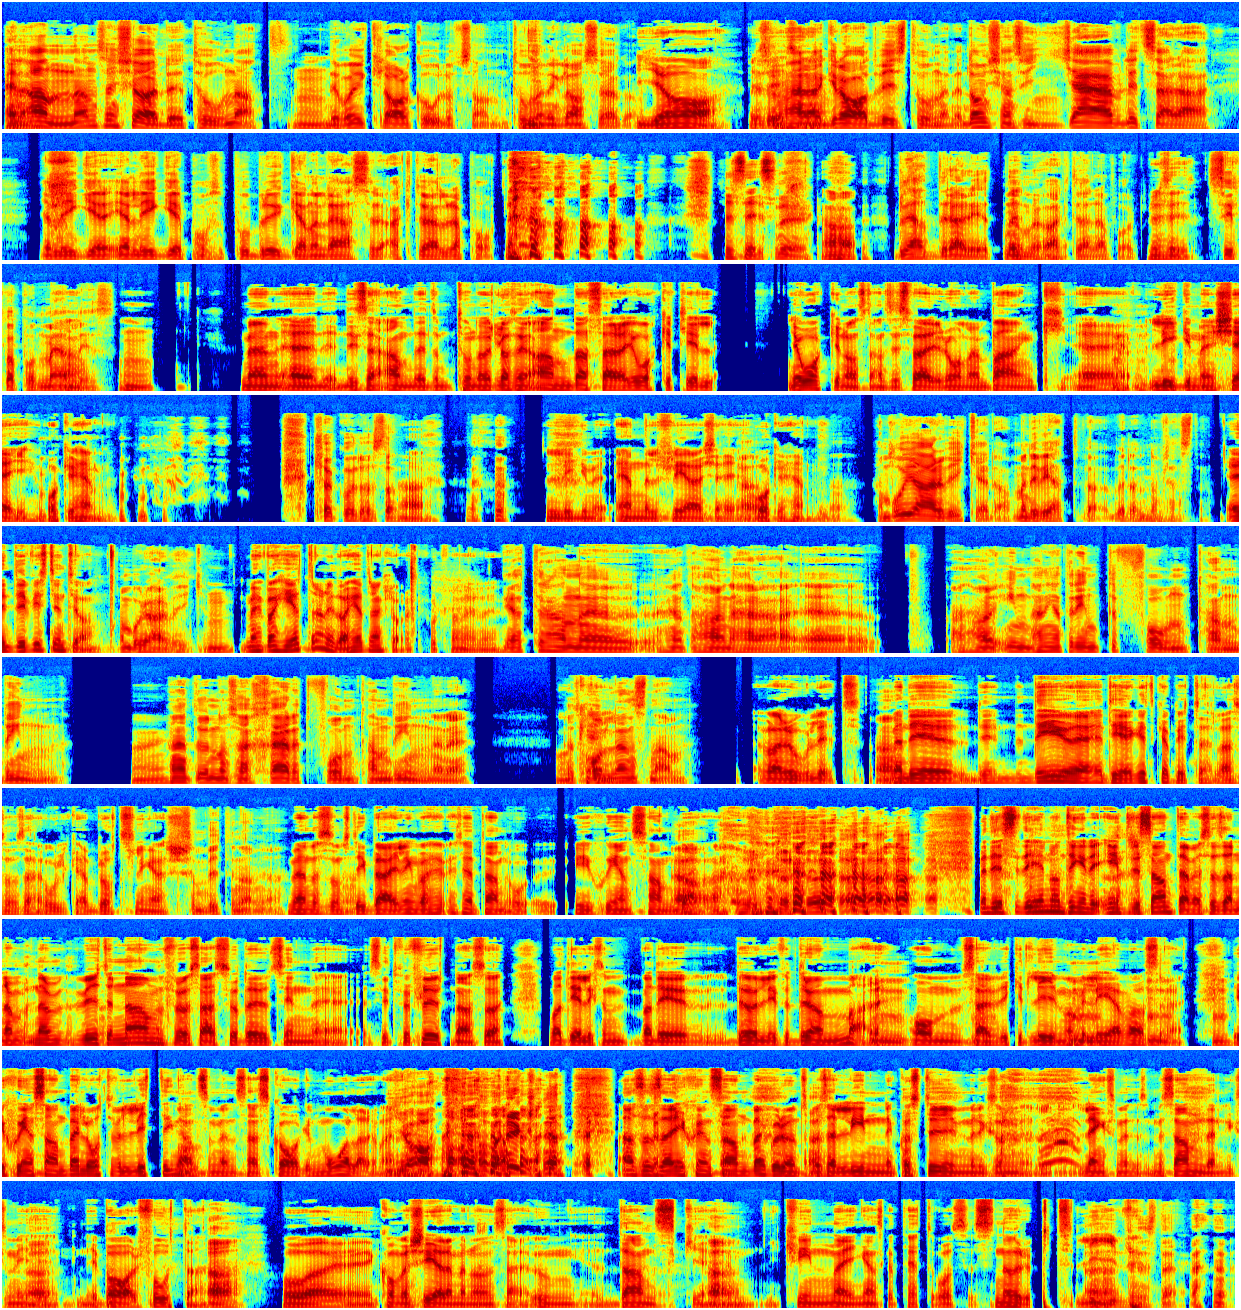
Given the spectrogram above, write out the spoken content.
en Ja. annan som körde tonat, Mm. det var ju Clark Olofsson, tonade glasögon. Ja, Det är precis. de här ja. gradvis tonade. De känns ju Mm. jävligt så här. Jag ligger, jag ligger på, på bryggan och läser Aktuell Rapport. precis. Nu. Ja, Bläddrar i ett nummer av Aktuell Rapport. precis. Sippar på en mellis. Ja. Mm. Men eh, det, är så and, de tonade glasögon andas så här, jag åker till jag åker någonstans i Sverige, rånar en bank, eh, ligger med en tjej, åker hem. Clark Olofsson. Ja. Ligger med en eller flera tjejer, Ja. åker hem. Ja. Han bor i Arvika idag, men det vet väl de flesta. Eh, det visste inte jag. Han bor i Arvika. Mm. Men vad heter han idag? Heter han Clark fortfarande? Eller? Heter han, eh, heter, har han det här, eh, han, har in, han heter inte Fontandin. Nej. Han heter någon sån här Gert Fontandin eller ett Okej. holländskt namn. Vad roligt. Ja. Men det är, det, det är ju ett eget kapitel, alltså så här, olika brottslingars. Som byter namn ja. Men som Stig Bergling, vad heter han? Eugen Sandberg Ja. va? Men det, det är någonting det är intressant där med så, så här, när, när de byter namn för att så här, sudda ut sin, eh, sitt förflutna, så vad det, liksom, vad det döljer för drömmar Mm. om så här, Mm. vilket liv man vill Mm. leva. Och så Mm. där. Mm. Eugen Sandberg låter väl lite grann som en så här skagelmålare? Va? Ja, verkligen. Alltså så här, Eugen Sandberg går runt med så här linnekostym liksom, längs med, med sanden liksom, i, Ja. i barfota Ja. och eh, konverserar med någon så här ung dansk eh, Ja. kvinna i ganska tätt åt snörpt liv. Ja, det.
